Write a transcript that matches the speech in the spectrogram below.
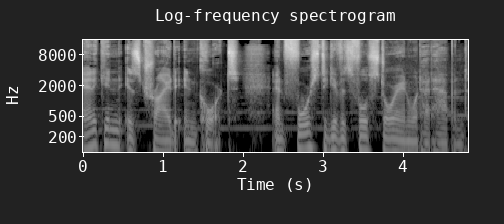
Anakin is tried in court and forced to give his full story on what had happened.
